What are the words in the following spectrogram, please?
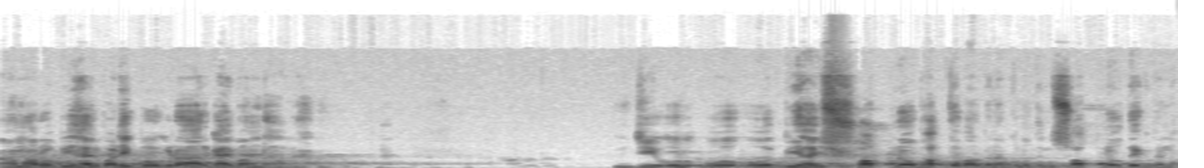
আমারও বিহার বাড়ি বগড়া আর গাইবান্ধা। জি ও ও বিহাই স্বপ্নেও ভাবতে পারবে না, কোনোদিন স্বপ্নেও দেখবে না না,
